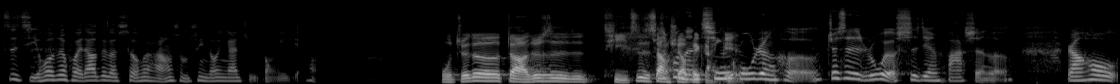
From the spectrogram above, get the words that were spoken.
自己，或是回到这个社会，好像什么事情都应该主动一点哈。我觉得对啊，就是体制上需要不能被改变。轻忽任何，就是如果有事件发生了，然后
